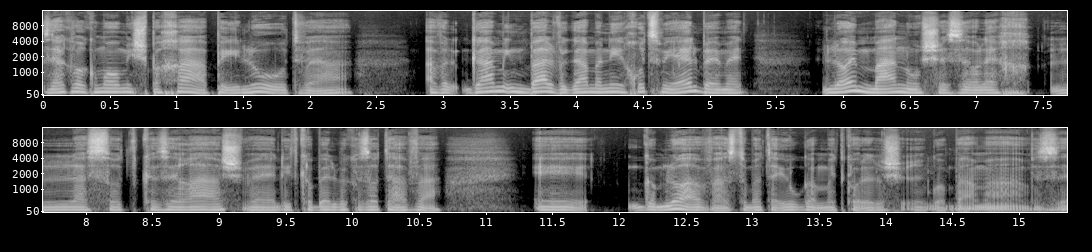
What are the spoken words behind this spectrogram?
זה היה כבר כמו משפחה, הפעילות, וה... אבל גם ענבל וגם אני, חוץ מיעל באמת, לא האמנו שזה הולך לעשות כזה רעש ולהתקבל בכזאת אהבה. גם לא אהבה, זאת אומרת, היו גם את כל אלה שריגו אובמה, וזה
